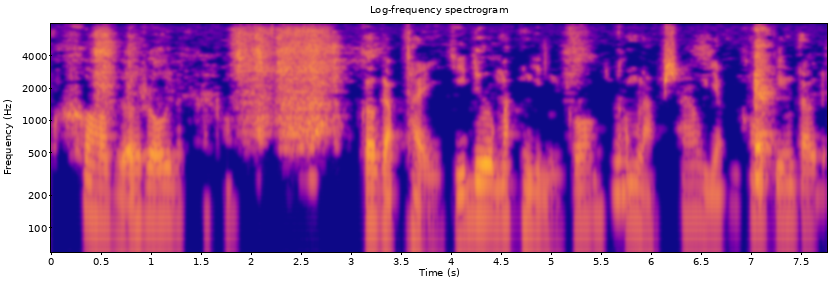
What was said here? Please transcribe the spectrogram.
Kho gỡ rối lắm. Các con có gặp thầy chỉ đưa mắt nhìn con, không làm sao dẫn con tiến tới được.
